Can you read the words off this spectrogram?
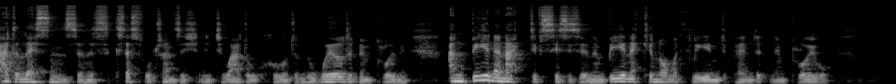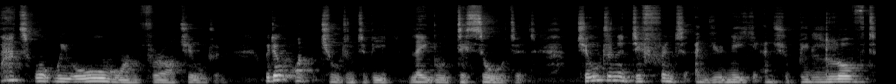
adolescence and a successful transition into adulthood and the world of employment and being an active citizen and being economically independent and employable. That's what we all want for our children. We don't want children to be labeled disordered. Children are different and unique and should be loved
